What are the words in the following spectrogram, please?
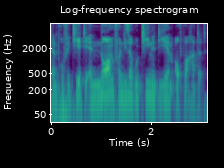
dann profitiert ihr enorm von dieser Routine, die ihr im Aufbau hattet.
